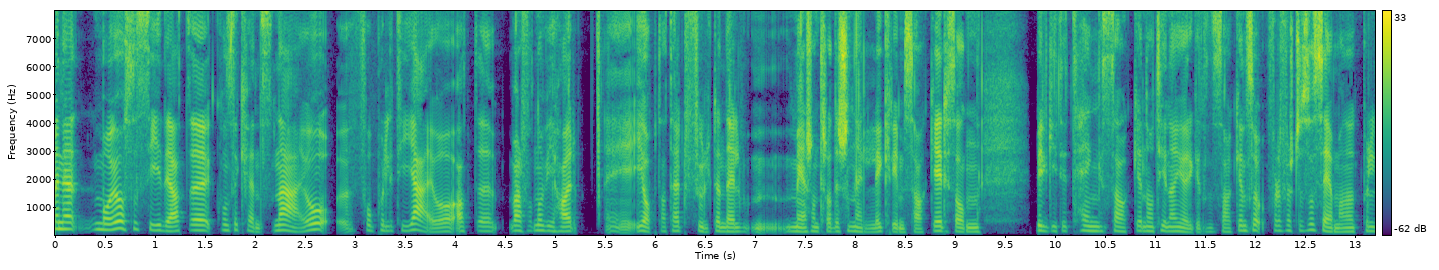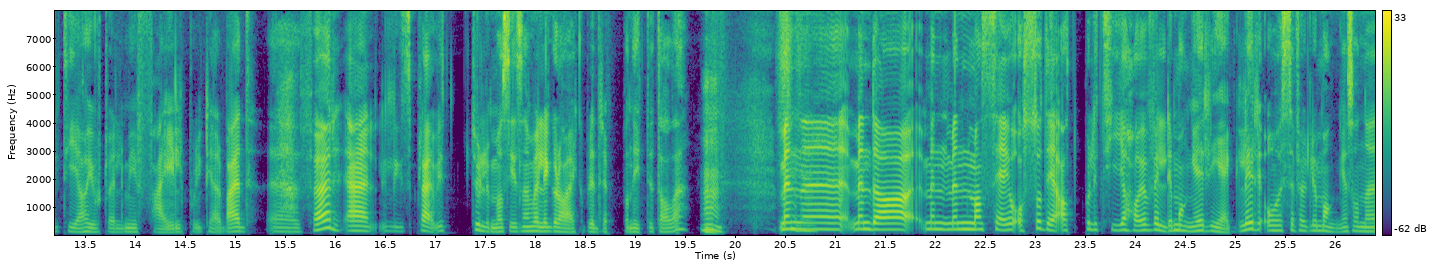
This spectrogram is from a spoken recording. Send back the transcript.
men jeg må jo også si det at eh, konsekvensene er jo eh, for politiet er jo at eh, I hvert fall når vi har eh, i Oppdatert fulgt en del mer sånn tradisjonelle krimsaker, sånn Birgitte Tengs-saken og Tina Jørgensen-saken. Så for det første så ser man at politiet har gjort veldig mye feil politiarbeid eh, før. Jeg liksom pleier, vi tuller med å si som er veldig glad jeg ikke ble drept på 90-tallet. Mm. Men, eh, men, da, men, men man ser jo også det at politiet har jo veldig mange regler og selvfølgelig mange sånne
